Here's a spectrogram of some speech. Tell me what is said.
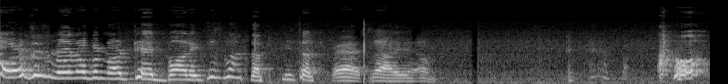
Car just ran over my dead body, just like the piece of trash I am. Oh.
